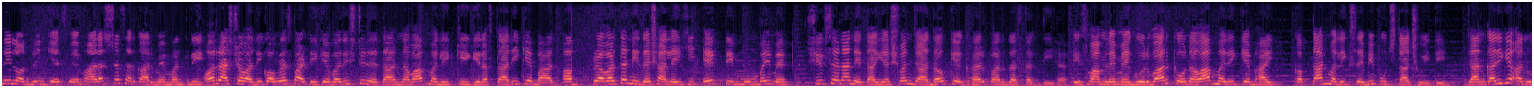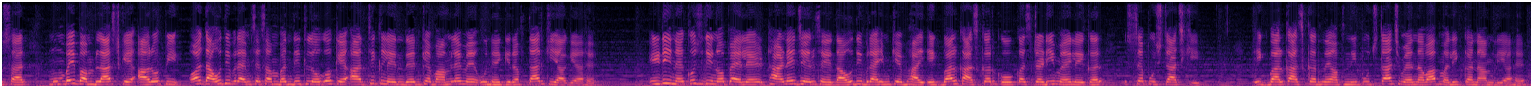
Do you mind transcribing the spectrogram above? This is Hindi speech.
मनी लॉन्ड्रिंग केस में महाराष्ट्र सरकार में मंत्री और राष्ट्रवादी कांग्रेस पार्टी के वरिष्ठ नेता नवाब मलिक की गिरफ्तारी के बाद अब प्रवर्तन निदेशालय की एक टीम मुंबई में शिवसेना नेता यशवंत जाधव के घर पर दस्तक दी है। इस मामले में गुरुवार को नवाब मलिक के भाई कप्तान मलिक से भी पूछताछ हुई थी। जानकारी के अनुसार मुंबई बम ब्लास्ट के आरोपी और दाऊद इब्राहिम से संबंधित लोगों के आर्थिक लेन देन के मामले में उन्हें गिरफ़्तार किया गया है। ईडी ने कुछ दिनों पहले ठाणे जेल से दाऊद इब्राहिम के भाई इकबाल कास्कर को कस्टडी में लेकर उससे पूछताछ की। इकबाल कास्कर ने अपनी पूछताछ में नवाब मलिक का नाम लिया है।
